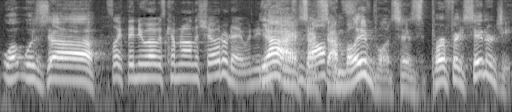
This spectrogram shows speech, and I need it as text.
what was. Uh, it's like they knew I was coming on the show today. We need yeah, to it's, it's unbelievable. It's, it's perfect synergy.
